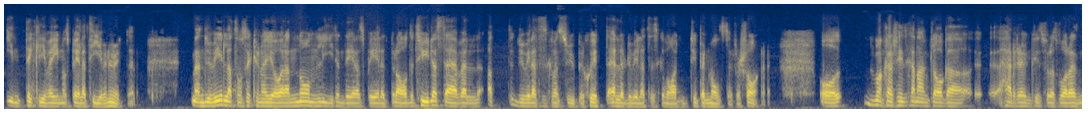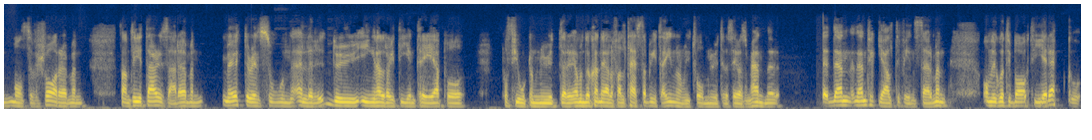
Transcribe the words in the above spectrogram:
inte kliva in och spela 10 minuter. Men du vill att de ska kunna göra någon liten del av spelet bra. Det tydligaste är väl att du vill att det ska vara en superskytt eller du vill att det ska vara typ en monsterförsvarare. Och man kanske inte kan anklaga herr Rönnqvist för att vara en monsterförsvarare men samtidigt är det så här, ja, men möter du en zon eller du, ingen har dragit i en trea på, på 14 minuter, ja men då kan du i alla fall testa byta in dem i två minuter och se vad som händer. Den, den tycker jag alltid finns där. Men om vi går tillbaka till Jerebko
